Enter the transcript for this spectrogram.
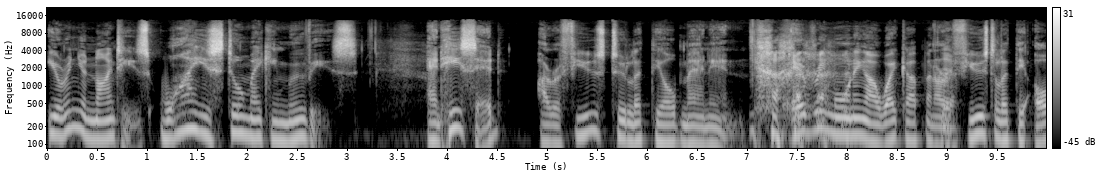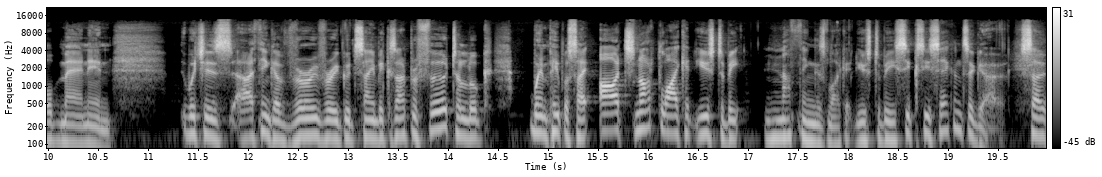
you're in your 90s. Why are you still making movies? And he said, I refuse to let the old man in. Every morning I wake up and I refuse to let the old man in. Which is, I think, a very, very good saying because I prefer to look when people say, oh, it's not like it used to be. Nothing is like it used to be 60 seconds ago. So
